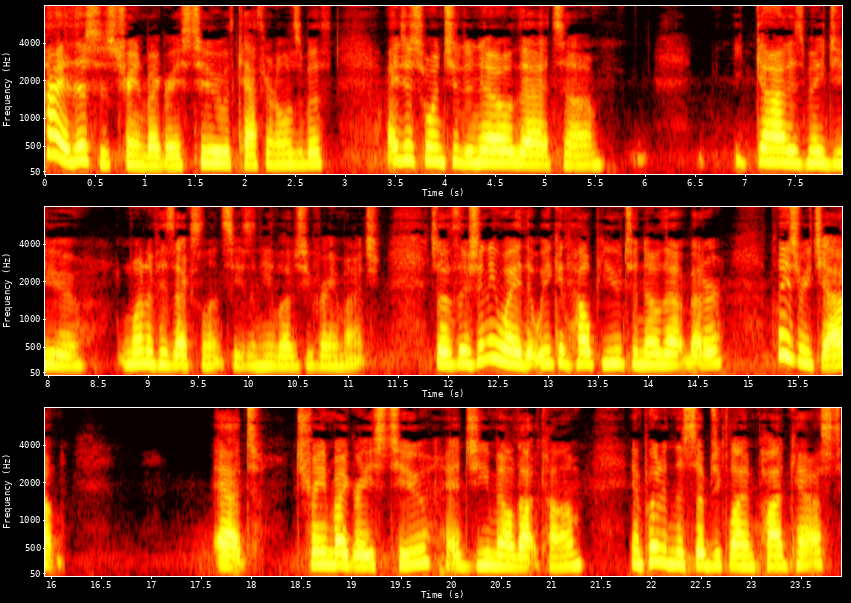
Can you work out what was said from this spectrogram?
Hi, this is Trained by Grace 2 with Katherine Elizabeth. I just want you to know that um, God has made you one of His excellencies and He loves you very much. So, if there's any way that we could help you to know that better, please reach out at trainedbygrace2 at gmail.com and put in the subject line podcast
